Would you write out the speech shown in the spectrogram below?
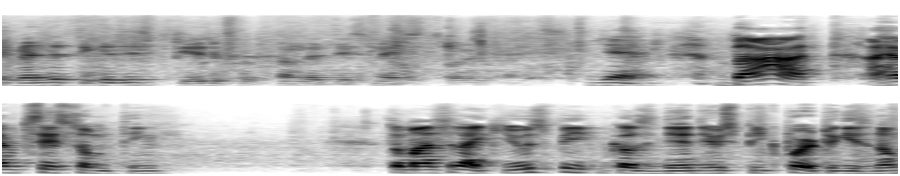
Even the ticket is beautiful from the Disney store. guys. Yeah, but I have to say something. Thomas, like you speak because then you speak Portuguese, no?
